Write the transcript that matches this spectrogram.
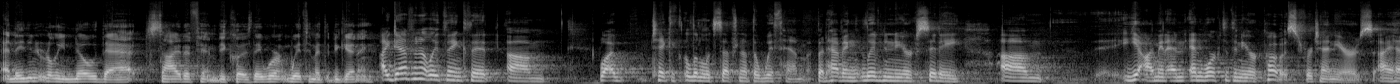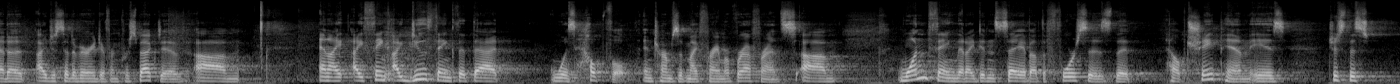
and they didn't really know that side of him because they weren't with him at the beginning? I definitely think that. Um, well, I take a little exception at the with him, but having lived in New York City, um, yeah, I mean, and, and, worked at the New York Post for 10 years, I had a, I just had a very different perspective. Um, and I, I, think, I do think that that was helpful in terms of my frame of reference. Um, one thing that I didn't say about the forces that helped shape him is just this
